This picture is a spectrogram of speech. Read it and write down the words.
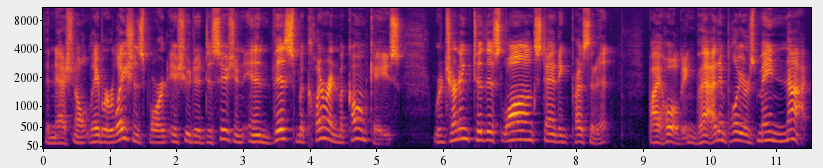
The National Labor Relations Board issued a decision in this McLaren Macomb case, returning to this long standing precedent by holding that employers may not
